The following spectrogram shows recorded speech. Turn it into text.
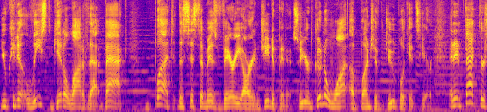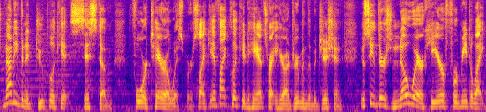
you can at least get a lot of that back, but the system is very RNG dependent. So you're going to want a bunch of duplicates here. And in fact, there's not even a duplicate system for Tarot Whispers. Like if I click enhance right here on Dream of the Magician, you'll see there's nowhere here for me to like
